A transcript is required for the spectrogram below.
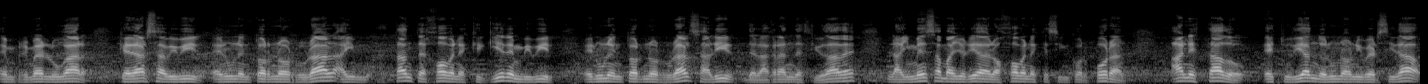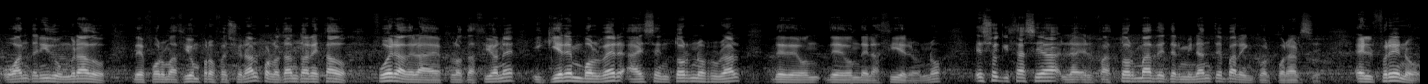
En primer lugar, quedarse a vivir en un entorno rural. Hay bastantes jóvenes que quieren vivir en un entorno rural, salir de las grandes ciudades. La inmensa mayoría de los jóvenes que se incorporan han estado estudiando en una universidad o han tenido un grado de formación profesional, por lo tanto han estado fuera de las explotaciones y quieren volver a ese entorno rural de, donde, nacieron. ¿no? Eso quizás sea el factor más determinante para incorporarse. El freno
